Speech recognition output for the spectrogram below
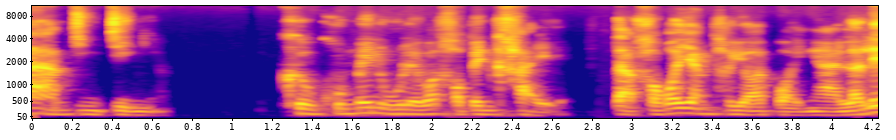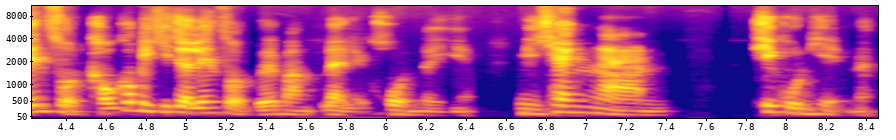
นามจริงๆ คือคุณไม่รู้เลยว่าเขาเป็นใคร แต่เขาก็ยังทยอยปล่อยงาน แล้วเล่นสดเขาก็ไม่คิดจะเล่นสดด้วยบางหลาย ๆ คนอะไรเงี้ยมีแค่งานที่คุณเห็นนะ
